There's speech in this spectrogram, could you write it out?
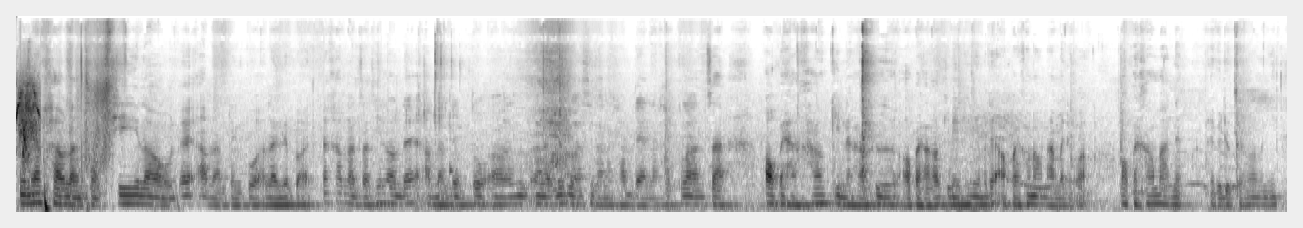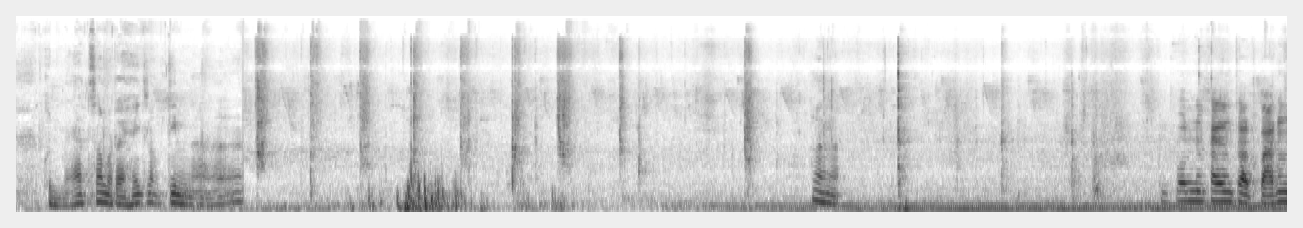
แล้วมันเป็นแบบ นะครับหลังจากที่เราได้อาบน้ำแต่งตัวอะไรเรียบร้อยนะครับหลังจากที่เราได้อาบน้ำแต่งตัวอะไรเรียบร้อยเสร็จแล้วนะครับแดนนะครับกำลังจะออกไปหาข้าวกินนะครับคือออกไปหาข้าวกินในที่นี้ไม่ได้ออกไปข้างนอกนะหมายถึงว่าออกไปข้างบ้านเนี่ยไปดูกันว่าวันนี้ คุณแม่ทำอะไรให้เรากินนะนั่นอะคนใครต้องจอดปลาทั้ง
